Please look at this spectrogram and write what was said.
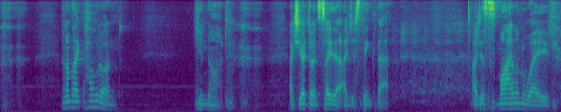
and I'm like, Hold on. You're not. Actually, I don't say that, I just think that. I just smile and wave.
